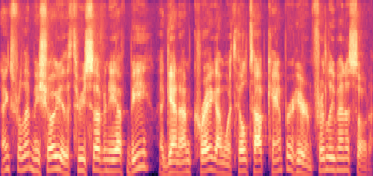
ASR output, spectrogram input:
Thanks for letting me show you the 370FB. Again, I'm Craig. I'm with Hilltop Camper here in Fridley, Minnesota.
